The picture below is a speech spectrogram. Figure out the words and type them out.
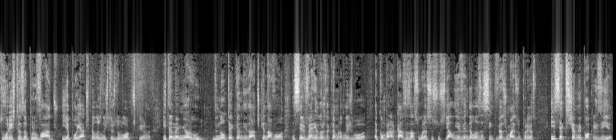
terroristas aprovados e apoiados pelas listas do Bloco de Esquerda. E também me orgulho de não ter candidatos que andavam a ser vereadores da Câmara de Lisboa, a comprar casas à Segurança Social e a vendê-las a cinco vezes mais o preço. Isso é que se chama hipocrisia.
